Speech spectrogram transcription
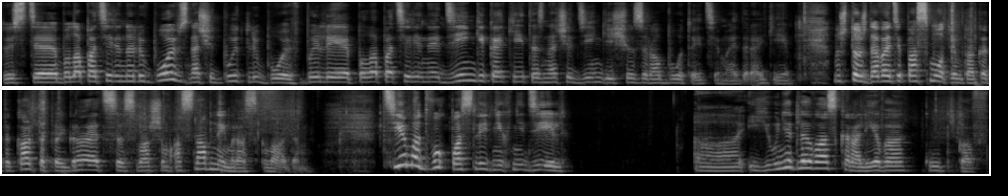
То есть э, была потеряна любовь, значит, будет любовь. Были, была потеряны деньги какие-то, значит, деньги еще заработаете, мои дорогие. Ну что ж, давайте посмотрим, как эта карта проиграется с вашим основным раскладом. Тема двух последних недель э, июня для вас – королева кубков.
